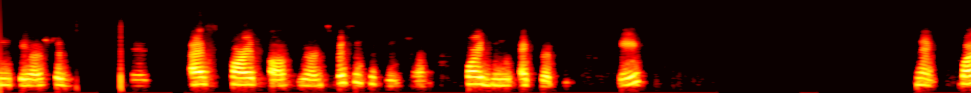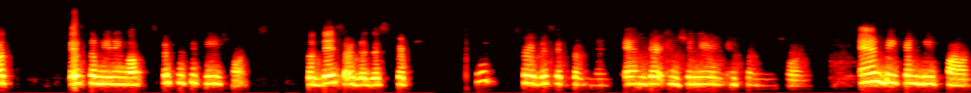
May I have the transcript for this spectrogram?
details should be as part of your specification for the equipment. Okay. Next, what is the meaning of specifications? So these are the description food service equipment and their engineering information. And they can be found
